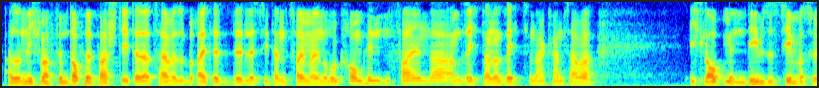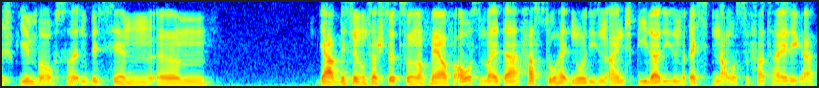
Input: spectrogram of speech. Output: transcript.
Also nicht mal für einen Doppelpass steht er da teilweise bereit. Der, der lässt sich dann zweimal in den Rückraum hinten fallen da, am 16er, 16er Kante, aber ich glaube, mit dem System, was wir spielen, brauchst du halt ein bisschen, ähm, ja, ein bisschen Unterstützung noch mehr auf Außen, weil da hast du halt nur diesen einen Spieler, diesen rechten Außenverteidiger.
